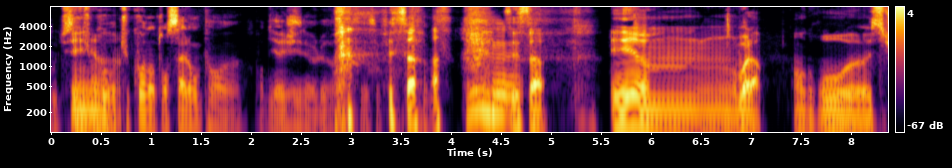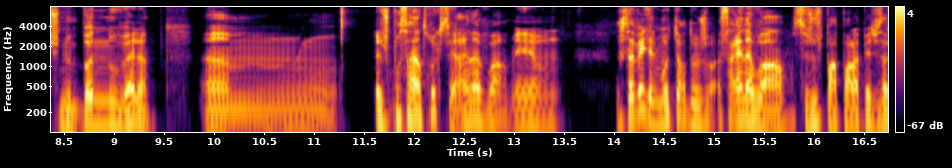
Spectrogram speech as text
Ou tu sais, Et, tu, cours, tu cours dans ton salon pour, pour diriger le, le vent. C'est- C'est ça. C'est ça. Et voilà. En gros, c'est une bonne nouvelle. Je pense à un truc, c'est rien à voir, mais vous savez, il y a le moteur de jeu. Ça n'a rien à voir. Hein. C'est juste par rapport à la PS Vita.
